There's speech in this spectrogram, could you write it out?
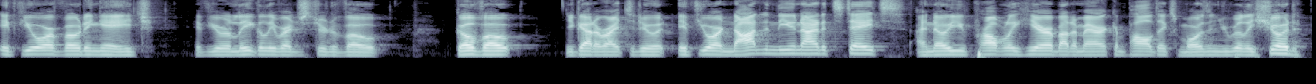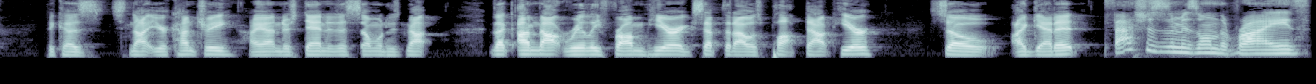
if you are voting age, if you're legally registered to vote, go vote. You got a right to do it. If you are not in the United States, I know you probably hear about American politics more than you really should because it's not your country. I understand it as someone who's not like I'm not really from here except that I was plopped out here. So I get it. fascism is on the rise.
